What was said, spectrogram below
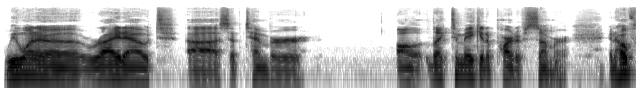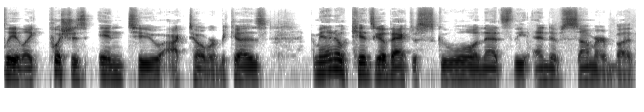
We want to ride out uh, September all like to make it a part of summer and hopefully it like pushes into October because I mean I know kids go back to school and that's the end of summer but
